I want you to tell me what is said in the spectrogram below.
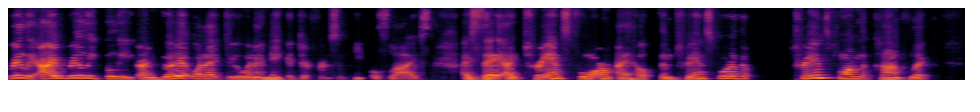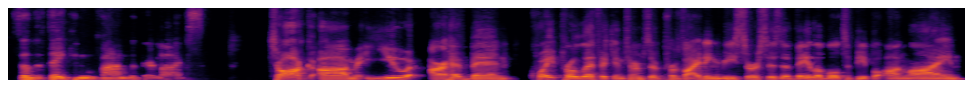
really, I really believe I'm good at what I do and I make a difference in people's lives. I say I transform, I help them transform the transform the conflict so that they can move on with their lives. Talk, um, you are have been quite prolific in terms of providing resources available to people online.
